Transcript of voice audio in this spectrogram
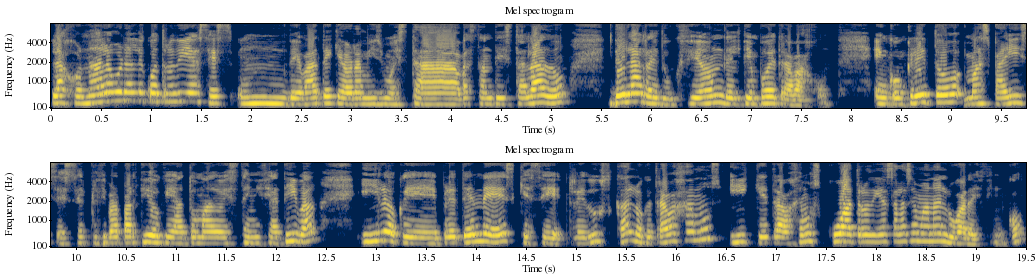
La jornada laboral de cuatro días es un debate que ahora mismo está bastante instalado de la reducción del tiempo de trabajo. En concreto, Más País es el principal partido que ha tomado esta iniciativa y lo que pretende es que se reduzca lo que trabajamos y que trabajemos cuatro días a la semana en lugar de cinco.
